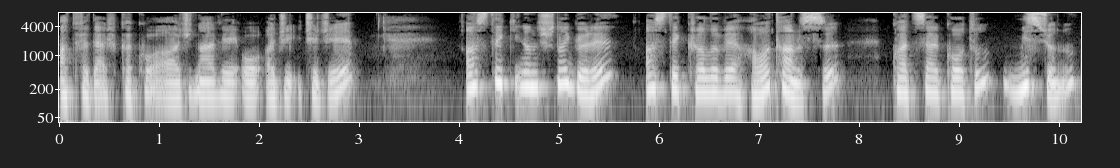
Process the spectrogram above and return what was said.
atfeder kakao ağacına ve o acı içeceğe. Aztek inanışına göre Aztek kralı ve hava tanrısı Quetzalcoatl'ın misyonu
